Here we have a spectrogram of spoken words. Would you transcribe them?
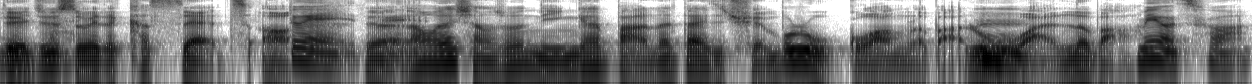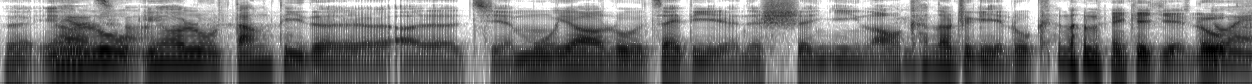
对，就是所谓的 cassette 啊。对。对对然后我在想说，你应该把那袋子全部录光了吧，录完了吧？没有错，对，要录又要录当地的呃节目，又要录在地人的声音，然后看到这个也录，看到那个也录。对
